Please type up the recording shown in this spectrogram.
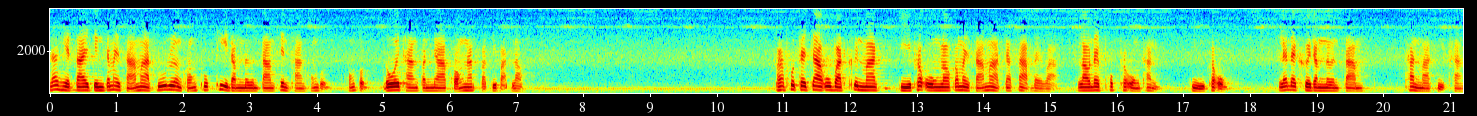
แล้วเหตุใดจึงจะไม่สามารถรู้เรื่องของทุกที่ดำเนินตามเส้นทางของตนของตน โดยทางปัญญาของนักปฏิบัติเล่า พระพุทธเจ้าอุบัติขึ้นมากี่พระองค์เราก็ไม่สามารถจะทราบได้ว่า เราได้พบพระองค์ท่านกี่พระองค์ และได้เคยดำเนินตามท่านมากี่ครั้ง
